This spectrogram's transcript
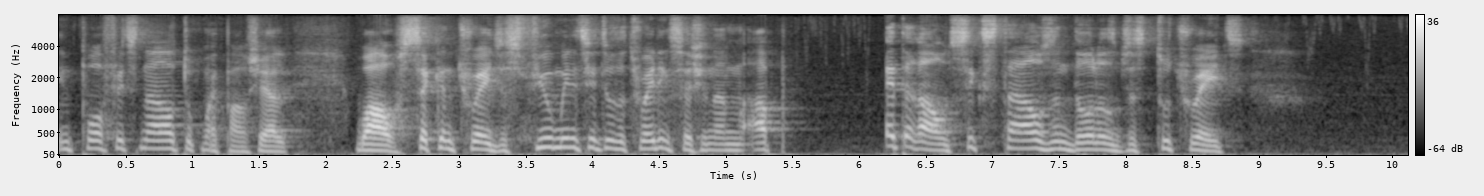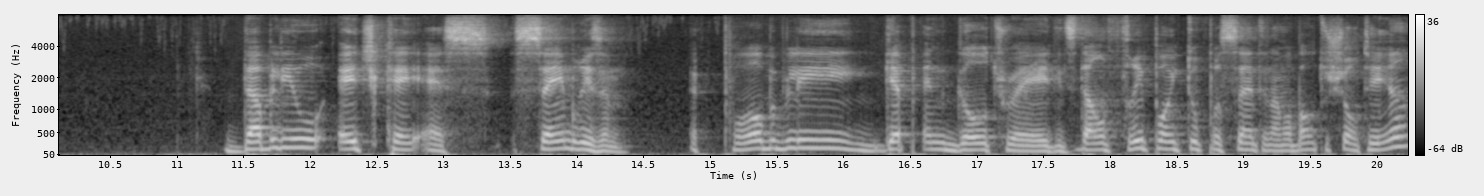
in profits now, took my partial. Wow, second trade, just a few minutes into the trading session, I'm up at around $6,000, just two trades. WKHS, same reason. A probably gap and go trade. It's down 3.2% and I'm about to short here.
